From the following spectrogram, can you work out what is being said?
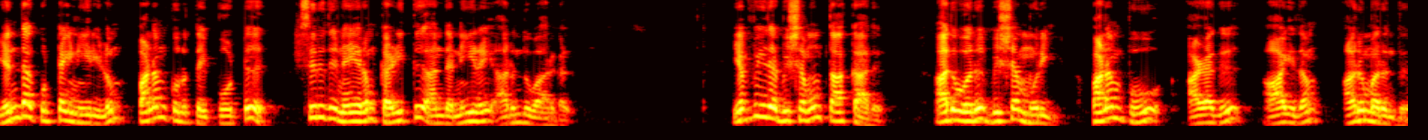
எந்த குட்டை நீரிலும் பணம் குருத்தை போட்டு சிறிது நேரம் கழித்து அந்த நீரை அருந்துவார்கள். எவ்வித விஷமும் தாக்காது. அது ஒரு விஷமுறி பணம் பூ அழகு ஆயுதம் அருமருந்து.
